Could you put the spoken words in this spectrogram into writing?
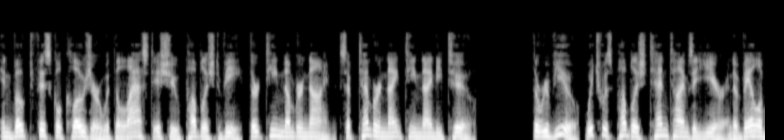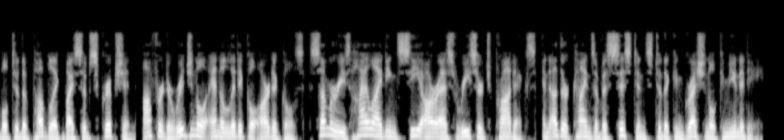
invoked fiscal closure with the last issue published v. 13 No. 9 September 1992. The review, which was published ten times a year and available to the public by subscription, offered original analytical articles, summaries highlighting CRS research products, and other kinds of assistance to the congressional community.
